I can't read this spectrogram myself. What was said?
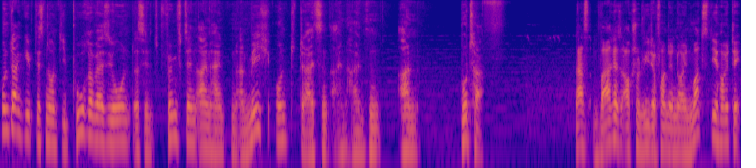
Und dann gibt es noch die pure Version. Das sind 15 Einheiten an Milch und 13 Einheiten an Butter. Das war es auch schon wieder von den neuen Mods, die heute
